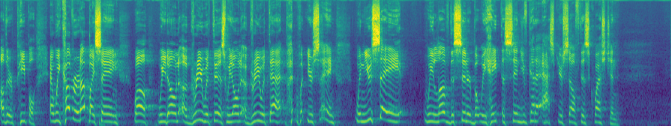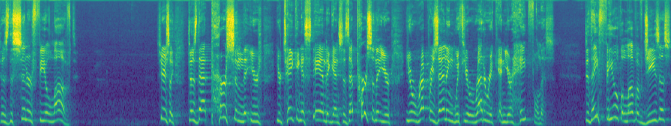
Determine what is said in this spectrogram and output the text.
other people. And we cover it up by saying, well, we don't agree with this, we don't agree with that. But what you're saying, when you say we love the sinner but we hate the sin, you've got to ask yourself this question Does the sinner feel loved? Seriously, does that person that you're, you're taking a stand against, does that person that you're, you're representing with your rhetoric and your hatefulness, do they feel the love of Jesus?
